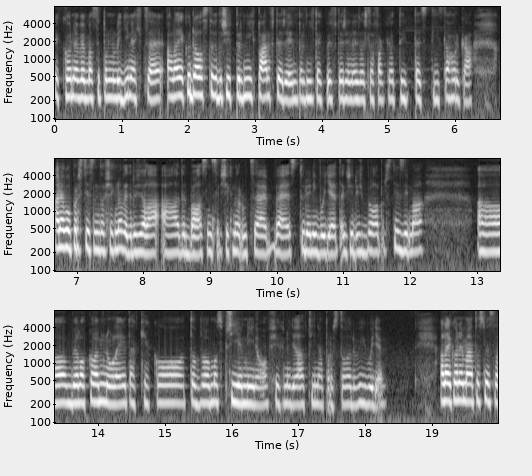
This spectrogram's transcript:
jako nevím, asi plno lidí nechce, ale jako dalo jste vydržet prvních pár vteřin, prvních tak pět vteřin, než zašla fakt ty, ty, ta horká. A nebo prostě jsem to všechno vydržela a drbala jsem si všechno ruce ve studené vodě, takže když byla prostě zima, a bylo kolem nuly, tak jako to bylo moc příjemný, no, všechno dělat v té naprosto ledové vodě. Ale jako nemá to smysl,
